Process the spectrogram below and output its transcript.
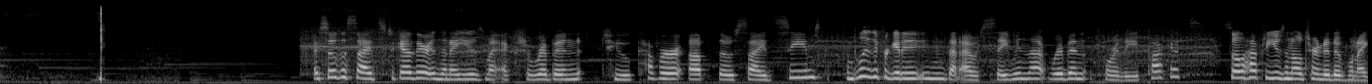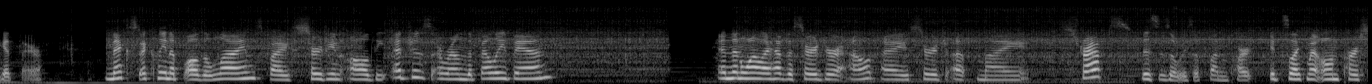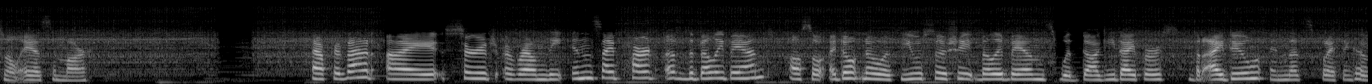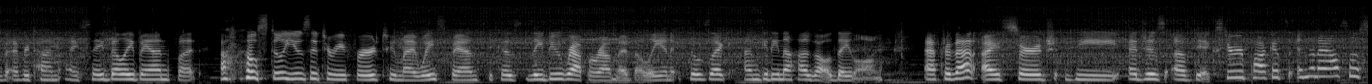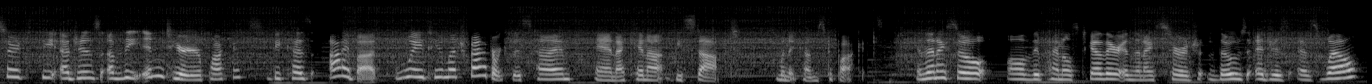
I sew the sides together and then I use my extra ribbon to cover up those side seams, completely forgetting that I was saving that ribbon for the pockets, so I'll have to use an alternative when I get there. Next, I clean up all the lines by serging all the edges around the belly band. And then while I have the serger out, I serge up my straps. This is always a fun part. It's like my own personal ASMR. After that, I serge around the inside part of the belly band. Also, I don't know if you associate belly bands with doggy diapers, but I do, and that's what I think of every time I say belly band, but I'll still use it to refer to my waistbands because they do wrap around my belly and it feels like I'm getting a hug all day long. After that, I serge the edges of the exterior pockets, and then I also serge the edges of the interior pockets because I bought way too much fabric this time, and I cannot be stopped when it comes to pockets. And then I sew all the panels together, and then I serge those edges as well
